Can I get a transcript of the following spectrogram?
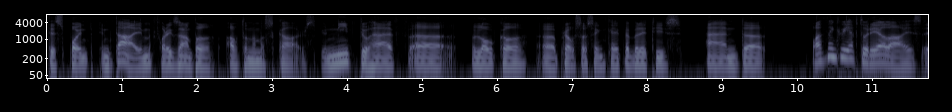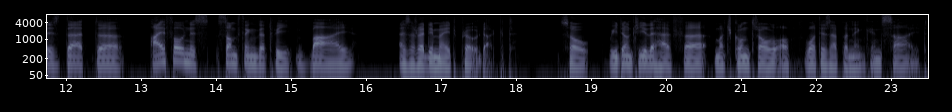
this point in time, for example, autonomous cars, you need to have uh, local uh, processing capabilities. And uh, one thing we have to realize is that uh, iPhone is something that we buy as a ready made product. So we don't really have uh, much control of what is happening inside.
